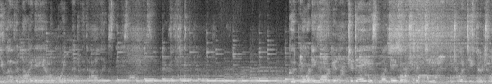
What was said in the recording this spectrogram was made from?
You have a 9 a.m. appointment with Alex in his office. Good morning, Morgan. Today is Monday, March 15th, 2032.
